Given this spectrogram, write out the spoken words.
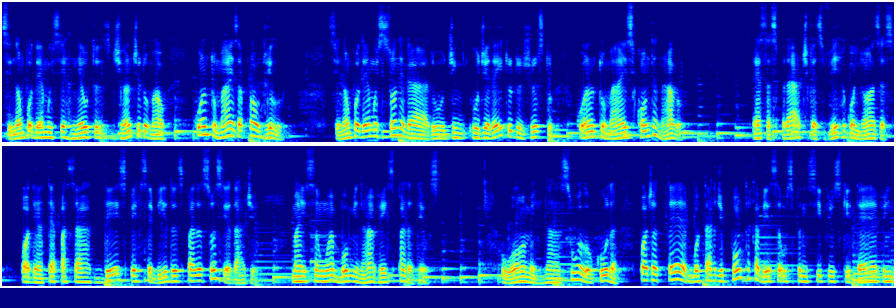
Se não podemos ser neutros diante do mal, quanto mais aplaudi-lo. Se não podemos sonegar o, o direito do justo, quanto mais condená-lo. Essas práticas vergonhosas podem até passar despercebidas para a sociedade mas são abomináveis para Deus. O homem, na sua loucura, pode até botar de ponta cabeça os princípios que devem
